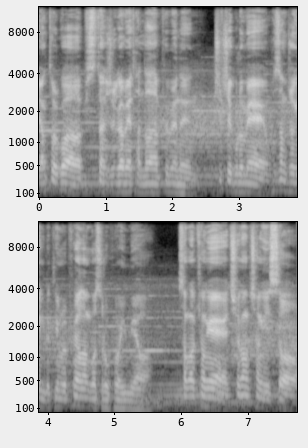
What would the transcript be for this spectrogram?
양털과 비슷한 질감의 단단한 표면은 실제 구름의 환상적인 느낌을 표현한 것으로 보이며 삼각형의 채광창이 있어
